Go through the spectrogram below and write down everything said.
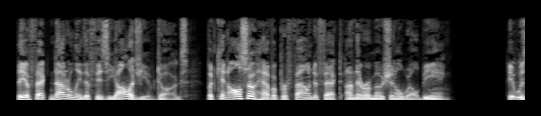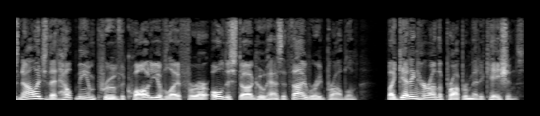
they affect not only the physiology of dogs, but can also have a profound effect on their emotional well being. It was knowledge that helped me improve the quality of life for our oldest dog who has a thyroid problem by getting her on the proper medications.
